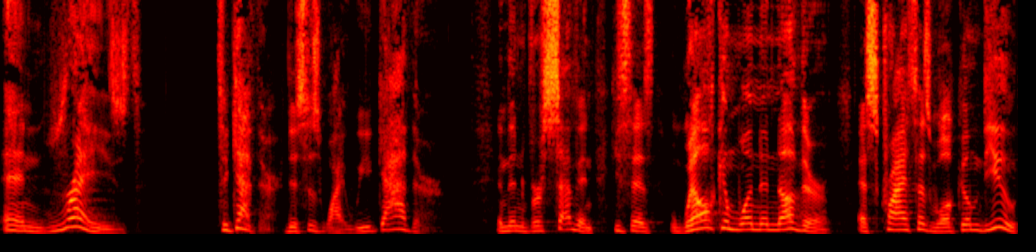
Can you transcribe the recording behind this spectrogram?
and raised together. This is why we gather. And then verse 7, he says, Welcome one another as Christ has welcomed you.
